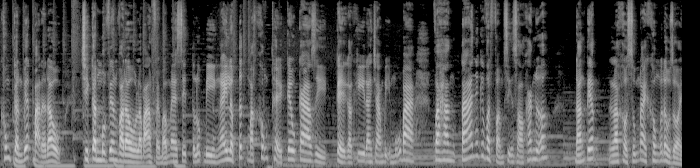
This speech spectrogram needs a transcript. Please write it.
không cần biết bạn ở đâu, chỉ cần một viên vào đầu là bạn phải bấm exit lobby ngay lập tức mà không thể kêu ca gì kể cả khi đang trang bị mũ ba và hàng tá những cái vật phẩm xịn sò khác nữa. Đáng tiếc là khẩu súng này không có đầu rồi.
